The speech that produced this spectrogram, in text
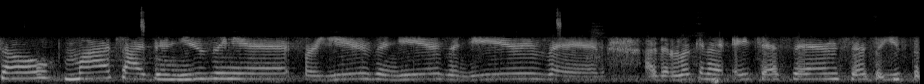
so much. I've been using it for years and years and years, and I've been looking at HSN since it used to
